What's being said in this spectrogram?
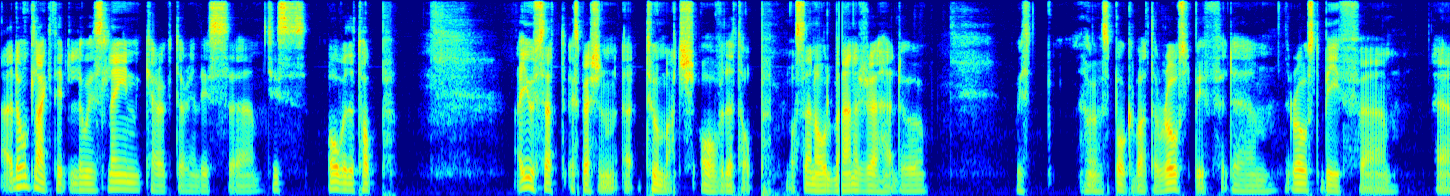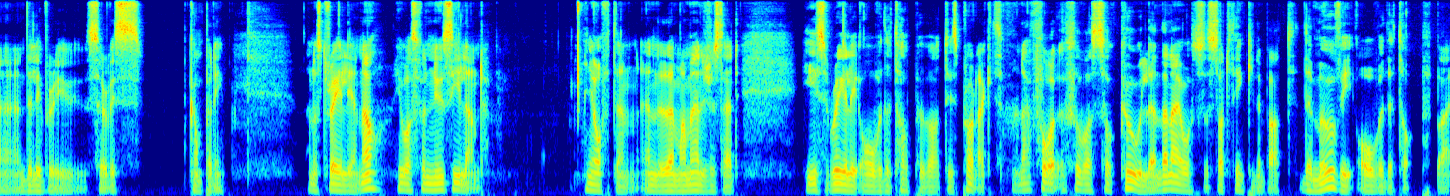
I don't like the Lois Lane character in this. Uh, he's over the top. I use that expression uh, too much, over the top. It was an old manager I had who who spoke about the roast beef, the um, roast beef um, uh, delivery service company, an Australian. No, he was from New Zealand. He often, and then my manager said, he's really over the top about this product, and I thought it was so cool. And then I also started thinking about the movie Over the Top by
